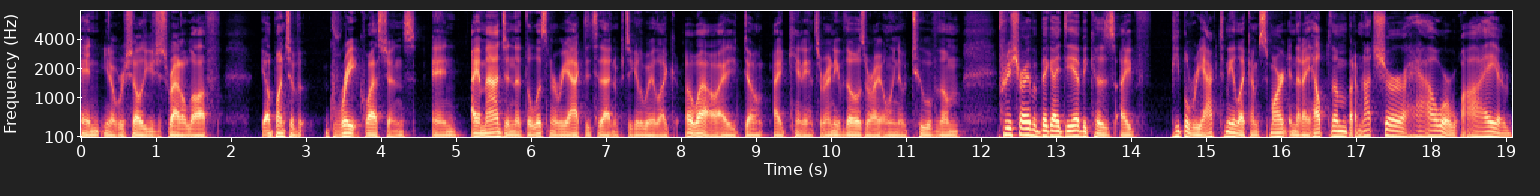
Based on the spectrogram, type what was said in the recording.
and, you know, Rochelle, you just rattled off a bunch of great questions. And I imagine that the listener reacted to that in a particular way, like, oh, wow, I don't, I can't answer any of those, or I only know two of them. Pretty sure I have a big idea because I've, people react to me like I'm smart and that I help them, but I'm not sure how or why, or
